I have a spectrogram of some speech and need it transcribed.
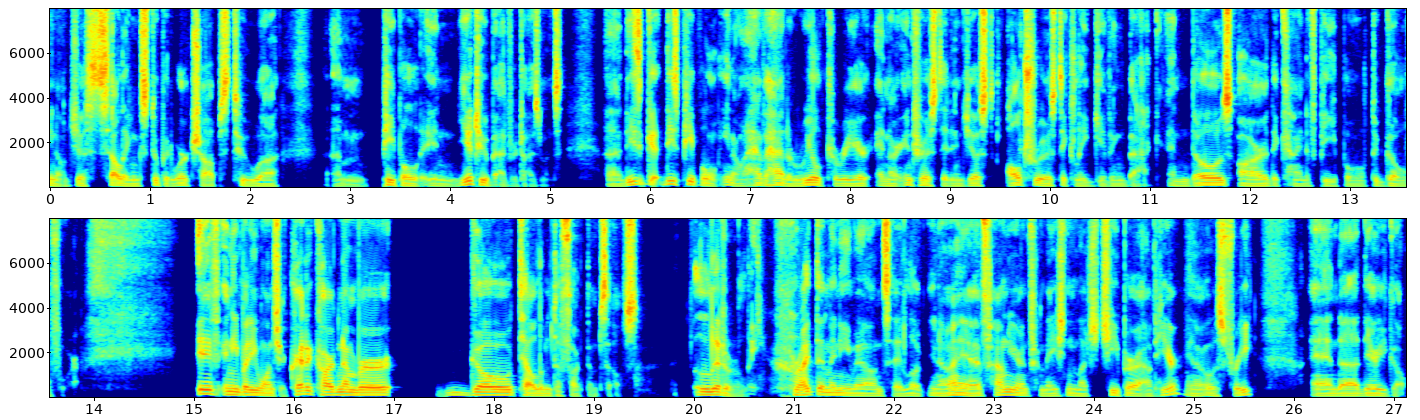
you know, just selling stupid workshops to uh, um, people in YouTube advertisements. Uh, these these people, you know, have had a real career and are interested in just altruistically giving back, and those are the kind of people to go for. If anybody wants your credit card number, go tell them to fuck themselves. Literally, write them an email and say, "Look, you know, hey, I found your information much cheaper out here. You know, it was free, and uh, there you go."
